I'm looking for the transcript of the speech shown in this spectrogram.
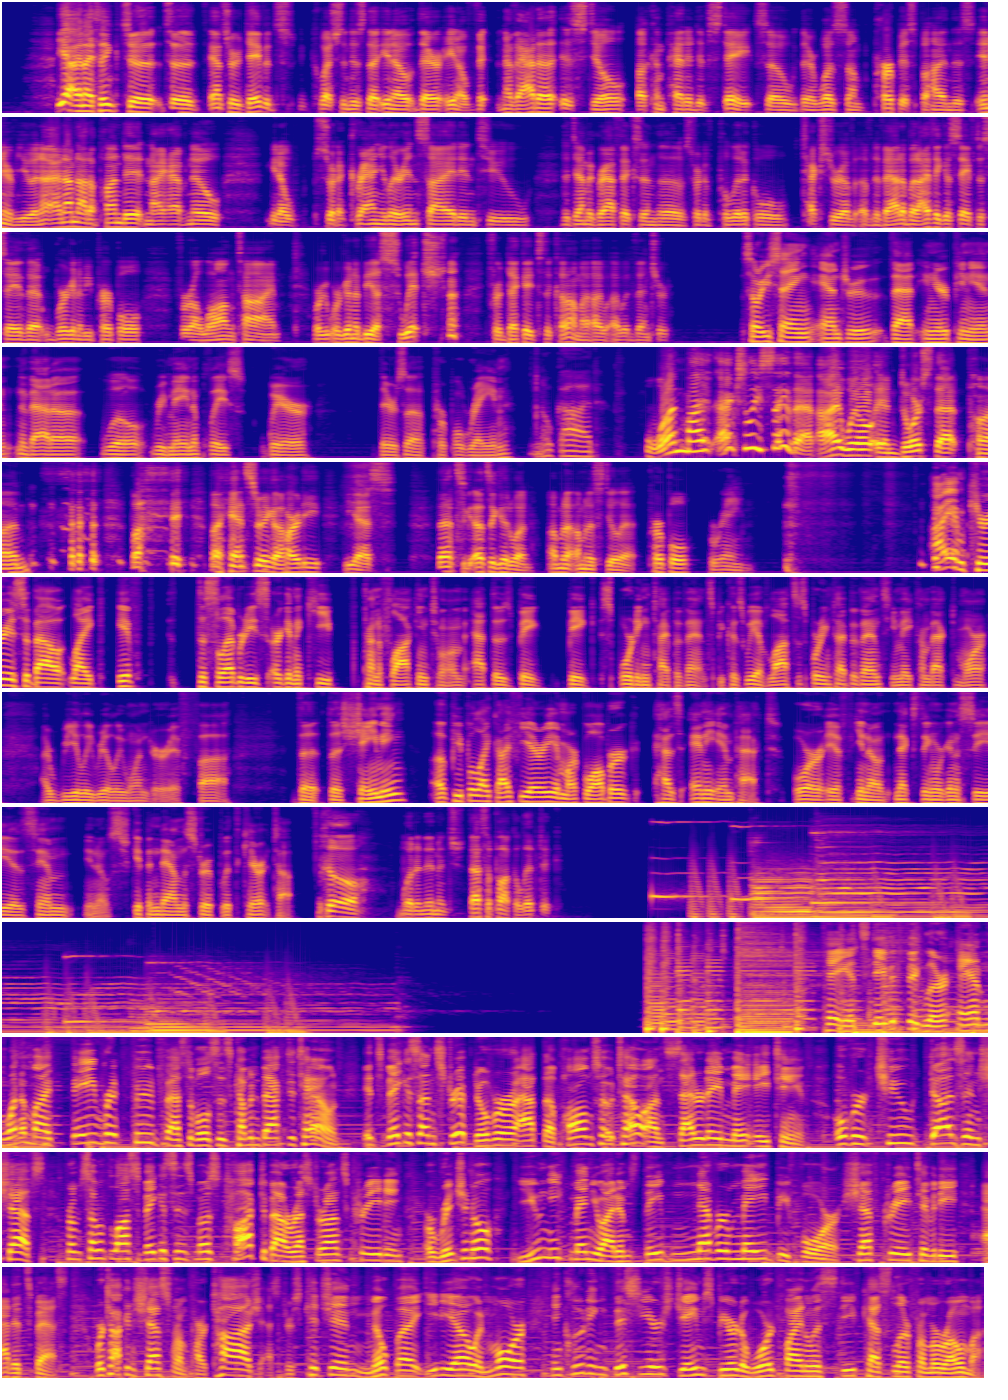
Yeah, and I think to to answer Dayvid's question is that you know there you know Nevada is still a competitive state, so there was some purpose behind this interview, and, I, and I'm not a pundit, and I have no you know sort of granular insight into the demographics and the sort of political texture of, of Nevada, but I think it's safe to say that we're going to be purple for a long time. We're, we're going to be a switch for decades to come. I, I would venture. So, are you saying, Andrew, that in your opinion, Nevada will remain a place where there's a purple rain? oh god One might actually say that. I will endorse that pun by by answering a hearty yes. That's that's a good one. I'm gonna I'm gonna steal that. Purple rain. I am curious about like if the celebrities are going to keep kind of flocking to him at those big, big sporting type events because we have lots of sporting type events. You may come back to more. I really, really wonder if uh, the the shaming of people like Guy Fieri and Mark Wahlberg has any impact, or if you know next thing we're going to see is him, you know, skipping down the strip with Carrot Top. Oh, what an image. That's apocalyptic. Hey, it's Dayvid Figler, and one of my favorite food festivals is coming back to town. It's Vegas Unstripped over at the Palms Hotel on Saturday, May 18th. Over two dozen chefs from some of Las Vegas's most talked about restaurants creating original, unique menu items they've never made before. Chef creativity at its best. We're talking chefs from Partage, Esther's Kitchen, Milpa, EDO, and more, including this year's James Beard Award finalist Steve Kessler from Aroma.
